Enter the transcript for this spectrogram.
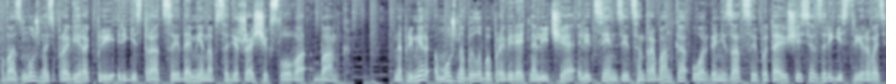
возможность проверок при регистрации доменов, содержащих слово «банк». Например, можно было бы проверять наличие лицензии Центробанка у организации, пытающейся зарегистрировать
